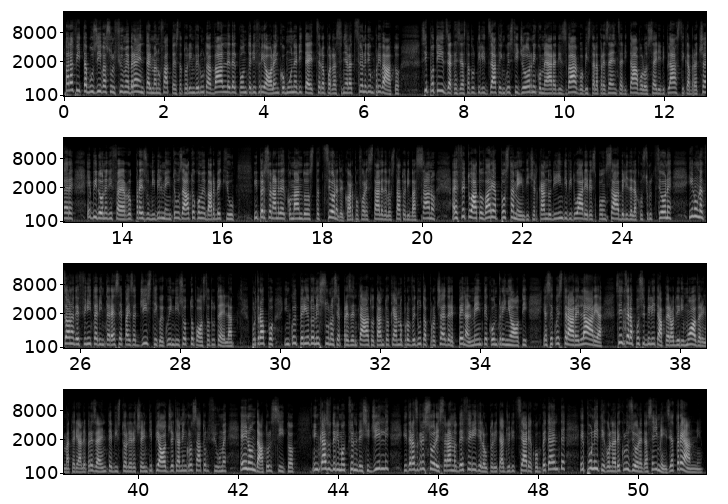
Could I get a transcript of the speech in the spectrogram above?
Palafitta abusiva sul fiume Brenta, il manufatto è stato rinvenuto a valle del Ponte di Friola in comune di Tezze dopo la segnalazione di un privato. Si ipotizza che sia stata utilizzata in questi giorni come area di svago, vista la presenza di tavolo, sedie di plastica, braciere e bidone di ferro, presumibilmente usato come barbecue. Il personale del comando stazione del Corpo Forestale dello Stato di Bassano ha effettuato vari appostamenti cercando di individuare i responsabili della costruzione in una zona definita di interesse paesaggistico e quindi sottoposta a tutela. Purtroppo in quel periodo nessuno si è presentato, tanto che hanno provveduto a procedere penalmente contro ignoti e a sequestrare l'area, senza la possibilità però di rimuovere il materiale presente, visto le recenti piogge che hanno ingrossato il fiume e inondato il sito. In caso di rimozione dei sigilli, i trasgressori saranno deferiti all'autorità giudiziaria competente e puniti con la reclusione da sei mesi a tre anni.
